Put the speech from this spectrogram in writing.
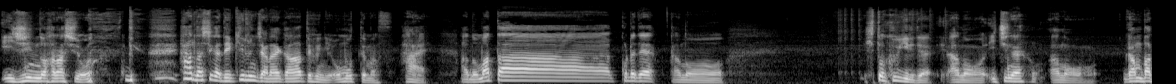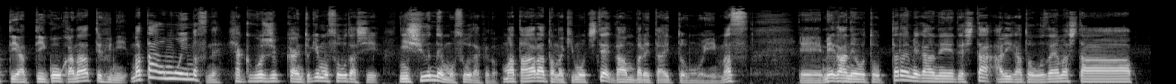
偉人の話を 話ができるんじゃないかなっていう風に思ってます。はい。あの、また、これで、あの、一区切りで、あの、一年、あの、頑張ってやっていこうかなっていうふうに、また思いますね。150回の時もそうだし、2周年もそうだけど、また新たな気持ちで頑張りたいと思います。えー、メガネを取ったらメガネでした。ありがとうございました。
